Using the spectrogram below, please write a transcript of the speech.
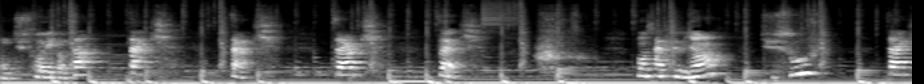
donc tu te remets comme ça, tac, tac, tac, tac. Contracte bien, tu souffles, tac.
